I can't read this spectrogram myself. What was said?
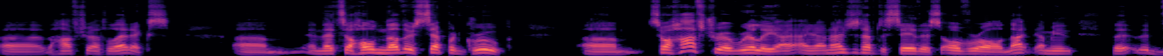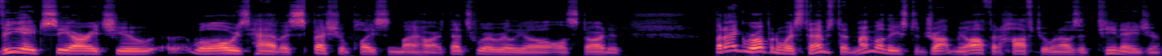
uh, the Hofstra Athletics. Um, and that's a whole nother separate group. Um, so Hofstra really, I, I, and I just have to say this overall, not, I mean, the, the, VHC RHU will always have a special place in my heart. That's where really all, all started. But I grew up in West Hempstead. My mother used to drop me off at Hofstra when I was a teenager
